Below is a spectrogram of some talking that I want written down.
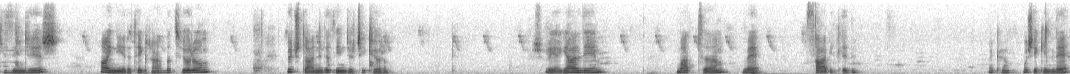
iki zincir. Aynı yere tekrar batıyorum. 3 tane de zincir çekiyorum. Şuraya geldim battım ve sabitledim. Bakın bu şekilde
